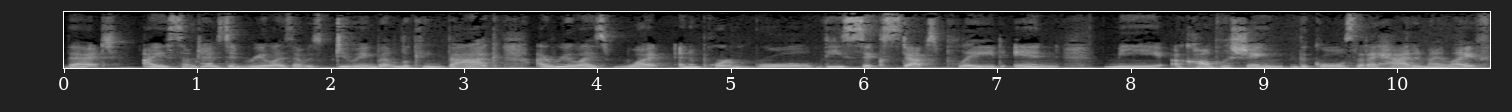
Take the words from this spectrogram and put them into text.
that I sometimes didn't realize I was doing, but looking back, I realized what an important role these six steps played in me accomplishing the goals that I had in my life.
